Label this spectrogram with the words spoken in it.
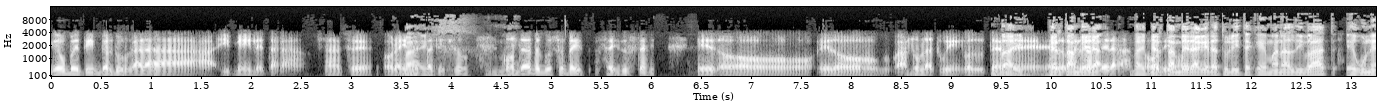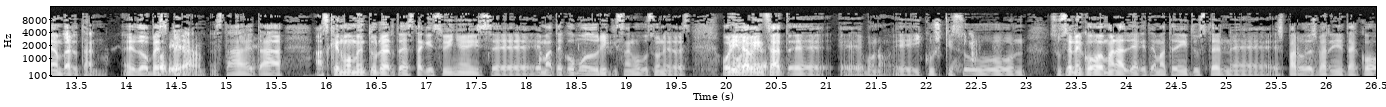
geu beti beldur gara e-mailetara. Zan, orain bai. ez dakizu, bai. kontratatuko zaituzten, edo edo anulatu egingo dute. Bai, bertan bera, bera, bai, bertan bera geratu liteke emanaldi bat egunean bertan edo bezpera, ezta? Eta azken momentura arte ez dakizu inoiz e, emateko modurik izango duzun edo ez. Hori da beintzat e, bueno, e, ikuskizun zuzeneko emanaldiak eta ematen dituzten e, esparru desberdinetako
